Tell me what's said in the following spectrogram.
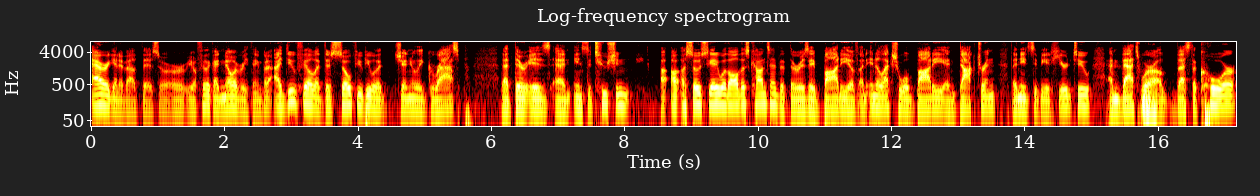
arrogant about this or, or you know feel like I know everything, but I do feel like there's so few people that genuinely grasp that there is an institution uh, uh, associated with all this content that there is a body of an intellectual body and doctrine that needs to be adhered to and that's where mm. uh, that's the core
